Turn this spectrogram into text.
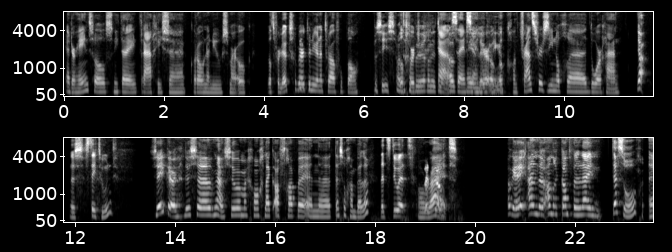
er doorheen. Zoals niet alleen tragisch coronanieuws, maar ook wat voor leuks gebeurt er nu in het vrouwenvoetbal. precies. Want Wat er voor- gebeuren natuurlijk Ja, ook zijn, zijn er ook, ook gewoon transfers die nog doorgaan. Ja, Dus stay tuned. Zeker. Dus eh, nou, zullen we maar gewoon gelijk aftrappen en eh Tessel gaan bellen? Let's do it. All right. Oké, aan de andere kant van de lijn Tessel. Eh,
